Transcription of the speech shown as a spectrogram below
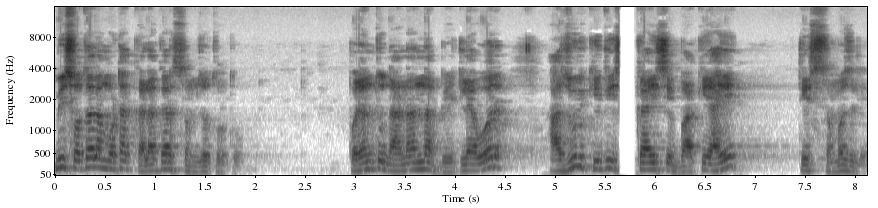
मी स्वतःला मोठा कलाकार समजत होतो. परंतु नानांना भेटल्यावर अजून किती शिकायचे बाकी आहे ते समजले.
